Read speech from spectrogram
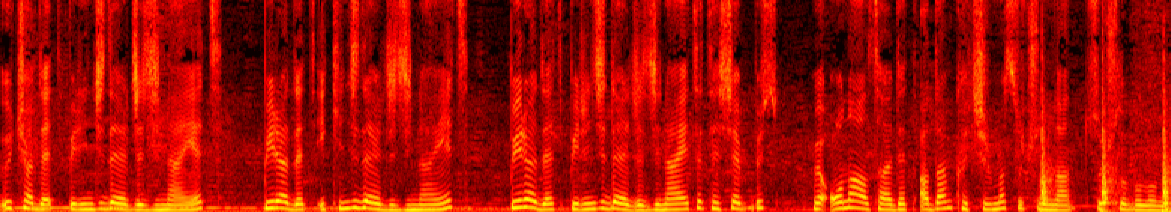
3 adet birinci derece cinayet, 1 adet ikinci derece cinayet, 1 adet birinci derece cinayete teşebbüs ve 16 adet adam kaçırma suçundan suçlu bulundu.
